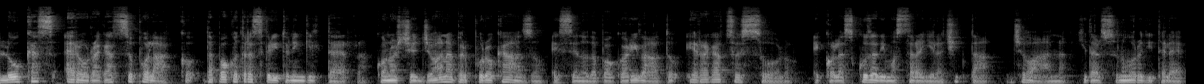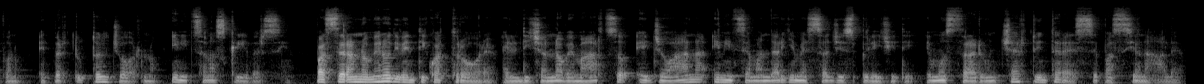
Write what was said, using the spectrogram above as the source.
Lucas era un ragazzo polacco da poco trasferito in Inghilterra. Conosce Joanna per puro caso, essendo da poco arrivato, il ragazzo è solo e con la scusa di mostrargli la città, Joanna gli dà il suo numero di telefono e per tutto il giorno iniziano a scriversi. Passeranno meno di 24 ore, è il 19 marzo e Joanna inizia a mandargli messaggi espliciti e mostrare un certo interesse passionale.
